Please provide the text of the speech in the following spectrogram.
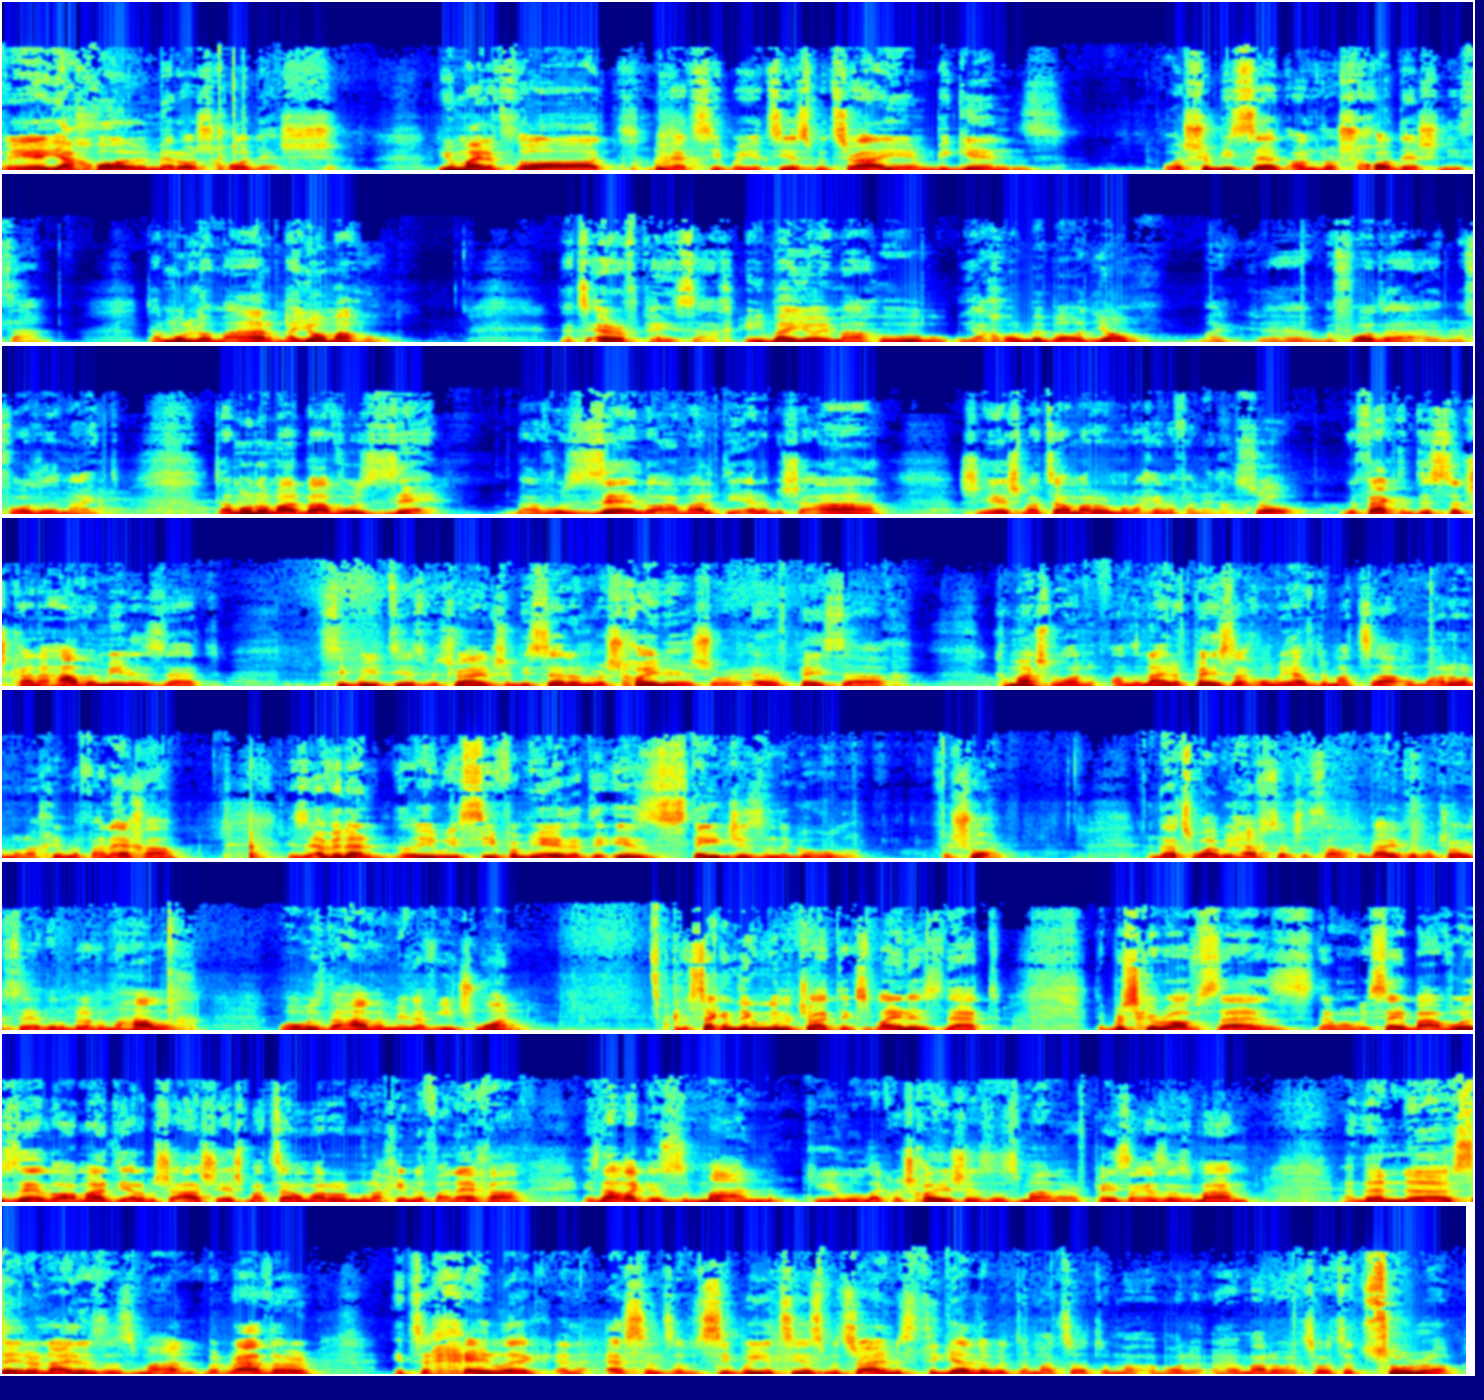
Over here, Yachol Merosh Chodesh. You might have thought that Sipur Yetzias Mitzrayim begins, or should be said on Rosh Chodesh Nisan. Talmud Lomar, Bayom Ahu. That's Erev Pesach. I Bayom Ahu, Yachol Mebaod Yom. Like uh, before the uh, before the night. Talmud Lomar Ba'avu Zeh. בעבור זה לא אמרתי אלא בשעה שיש מצה ומרון מונחים לפניך. So, the fact that there's such kind of havamin is that Sipur Yitzias Mitzrayim should be said on Rosh Chodesh or Erev Pesach, Kamash on, on the night of Pesach when we have the matzah umaron munachim lefanecha, is evidently we see from here that there is stages in the Geula, for sure. And that's why we have such a Salkadaita. We'll try to say a little bit of a mahalach. What was the havamin of each one? The second thing we're going to try to explain is that the Brisker Rov says that when we say Ba'avu zeh lo amarti el b'sha'ah sheyesh matzah umaron munachim lefanecha, it's not like a zman, kilu like Rosh Chodesh is a zman, or Pesach is a zman, and then uh, Seder night is a zman, but rather it's a chelik an essence of Sipur Yetzias Mitzrayim is together with the matzot maror. So it's a tzura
